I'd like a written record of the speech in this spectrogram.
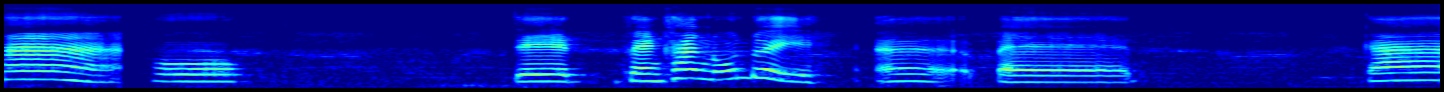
ห้า เจ็ดแฝงข้างนู้นด้วย เออแปดเก้า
